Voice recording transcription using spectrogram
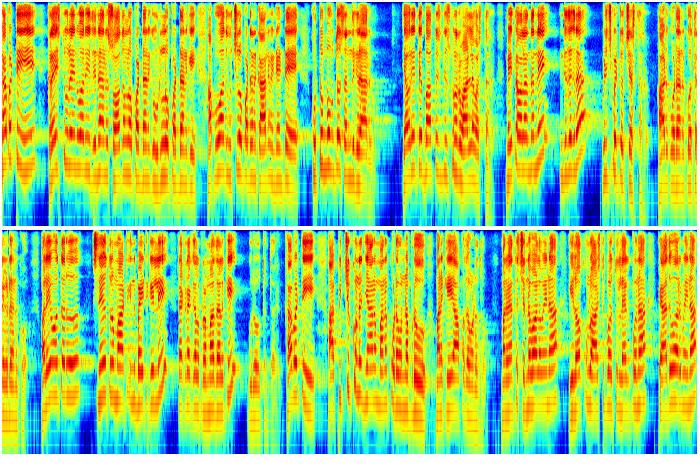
కాబట్టి క్రైస్తవులైన వారు ఈ దినాన్ని శోధనలో పడ్డానికి ఉరిలో పడ్డానికి అపవాది ఉచ్చులో పడ్డానికి కారణం ఏంటంటే కుటుంబంతో సంధికి రారు. ఎవరైతే బాప్తిజం తీసుకున్నారో వాళ్ళే వస్తారు. మిగతా వాళ్ళందరినీ ఇంటి దగ్గర విడిచిపెట్టి వచ్చేస్తారు. ఆడుకోవడానికో తిరగడానికో. వాళ్ళు ఏమవుతారు? స్నేహితుల మాట బయటికి వెళ్ళి రకరకాల ప్రమాదాలకి గురవుతుంటారు. కాబట్టి ఆ పిచ్చుకున్న జ్ఞానం మనకు కూడా ఉన్నప్పుడు మనకి ఏ ఆపద ఉండదు. మనం ఎంత చిన్నవాళ్ళమైనా ఈ లోకంలో ఆస్తిపాస్తులు లేకపోయినా పేదవారమైనా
